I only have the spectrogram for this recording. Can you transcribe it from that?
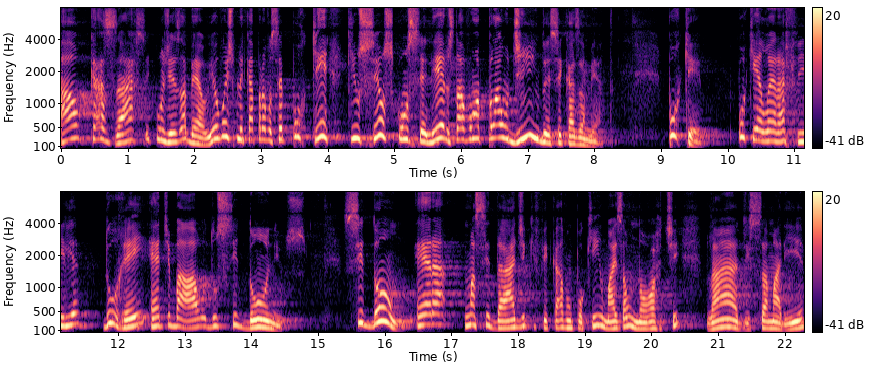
ao casar-se com Jezabel. E eu vou explicar para você por que, que os seus conselheiros estavam aplaudindo esse casamento. Por quê? Porque ela era filha do rei Etbaal dos Sidônios. Sidom era uma cidade que ficava um pouquinho mais ao norte, lá de Samaria,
